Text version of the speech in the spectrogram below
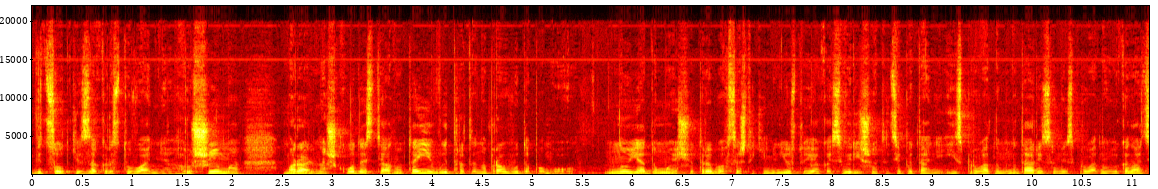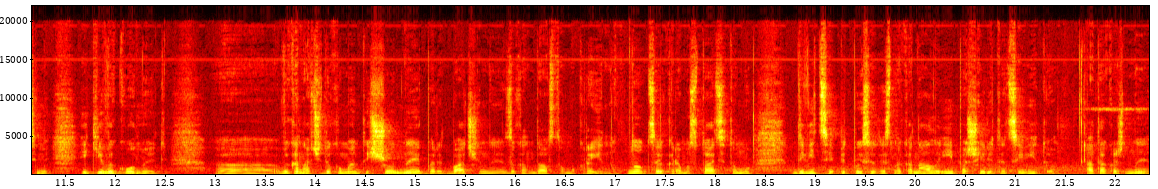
відсотки за користування грошима, моральна шкода стягнута і витрати на правову допомогу. Ну, я думаю, що треба все ж таки Мін'юсту якось вирішувати ці питання і з приватними нотаріусами, і з приватними виконавцями, які виконують е, виконавчі документи, що не передбачені законодавством України. Ну, це окрема ситуація, тому дивіться, підписуйтесь на канали і поширюйте це відео. А також не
